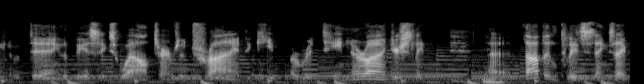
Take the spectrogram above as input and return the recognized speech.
you know, doing the basics well in terms of trying to keep a routine around your sleep. Yeah. Uh, that includes things like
